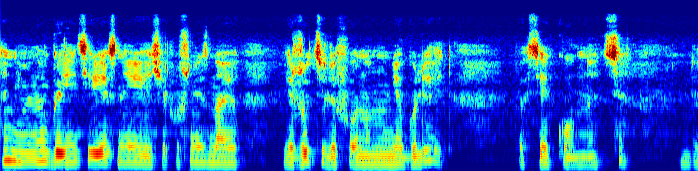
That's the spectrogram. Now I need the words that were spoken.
немного интересный вечер. Уж не знаю, держу телефон, он у меня гуляет по всей комнате. Да.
